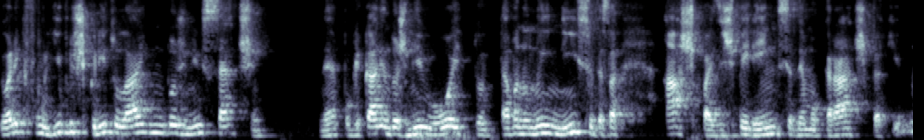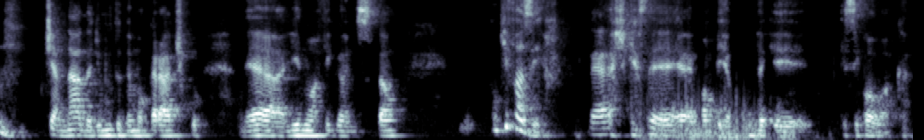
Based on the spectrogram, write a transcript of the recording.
e olha que foi um livro escrito lá em 2007, né? publicado em 2008, estava no, no, início dessa, aspas, experiência democrática, que não tinha nada de muito democrático né, ali no Afeganistão. O que fazer? É, acho que essa é uma pergunta que, que se coloca.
